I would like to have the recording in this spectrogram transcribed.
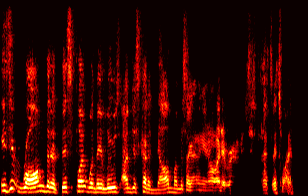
is it wrong that at this point, when they lose, I'm just kind of numb? I'm just like, "Eh, you know, whatever. That's that's fine.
